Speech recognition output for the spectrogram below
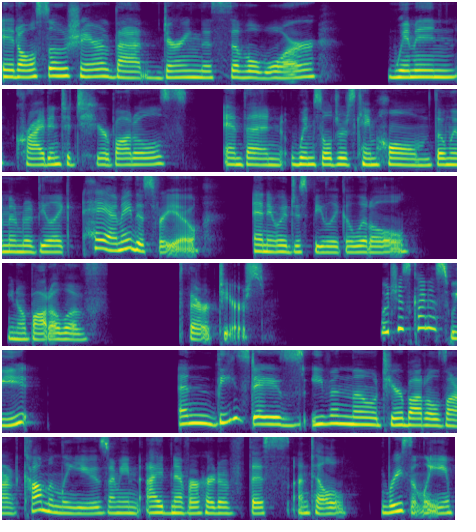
it also shared that during the Civil War, women cried into tear bottles and then when soldiers came home, the women would be like, "Hey, I made this for you." And it would just be like a little, you know, bottle of their tears. Which is kind of sweet. And these days, even though tear bottles aren't commonly used, I mean, I'd never heard of this until recently.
